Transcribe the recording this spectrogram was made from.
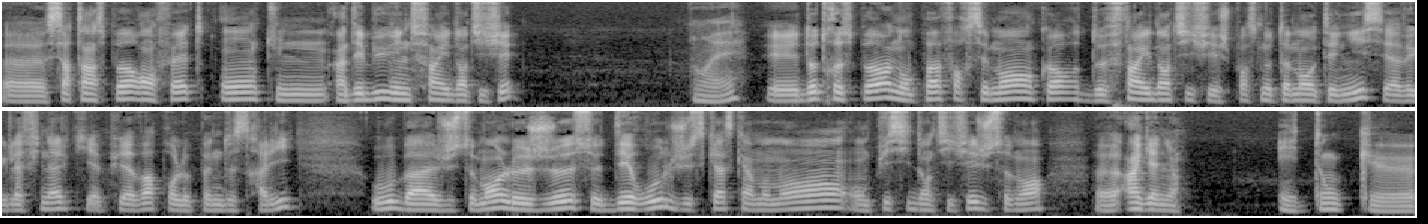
Euh, certains sports en fait ont un début et une fin identifiés, Ouais. et d'autres sports n'ont pas forcément encore de fin identifiée. Je pense notamment au tennis et avec la finale qu'il y a pu y avoir pour l'Open d'Australie, où bah, justement le jeu se déroule jusqu'à ce qu'à un moment on puisse identifier justement euh, un gagnant. Et donc, euh,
